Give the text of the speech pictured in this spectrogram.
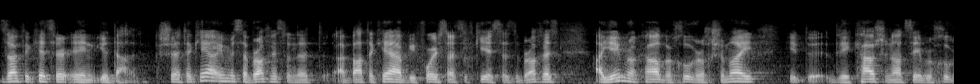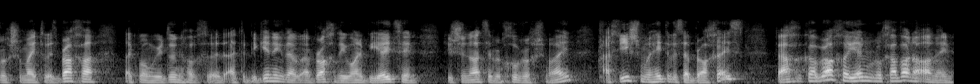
Zok the Kitzer in Yudalid. Kshetakea imis abrachas when the Baltakea before he starts the Tkiyah says the brachas Ayem Rakal Berchuv Shemai. The cow should not say Berchuv Shemai to his bracha like when we were doing at the beginning that a bracha that you want to be yitzin he should not say Berchuv Shemai. Achish Muhetiv abrachas V'achakal bracha Yem Rechavana Amen.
